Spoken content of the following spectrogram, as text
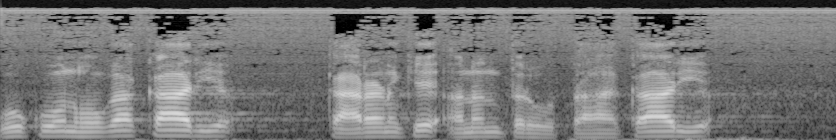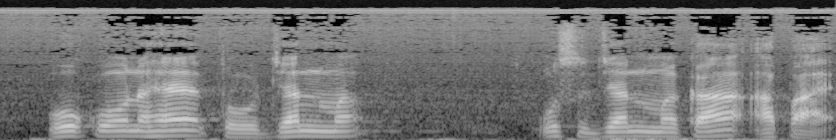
वो कौन होगा? कार्य। कारण के अनंतर होता है कार्य। वो कौन है? तो जन्म। उस जन्म का अपाय,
